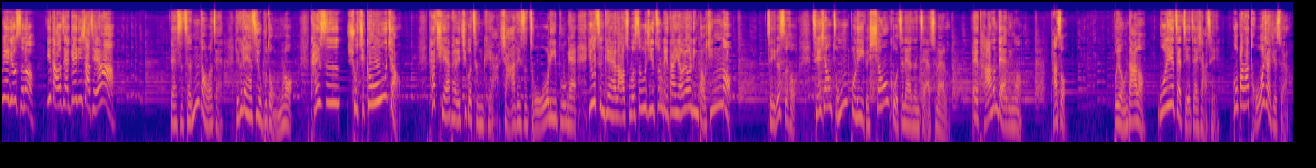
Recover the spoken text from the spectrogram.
面就是了，你到站赶紧下车哈！”但是真到了站，那个男子又不动了，开始学起狗叫。他前排的几个乘客啊，吓得是坐立不安，有乘客还拿出了手机准备打幺幺零报警了。这个时候，车厢中部的一个小个子男人站出来了，哎，他很淡定哦。他说：“不用打了，我也在这站下车，我把他拖下去算了。”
